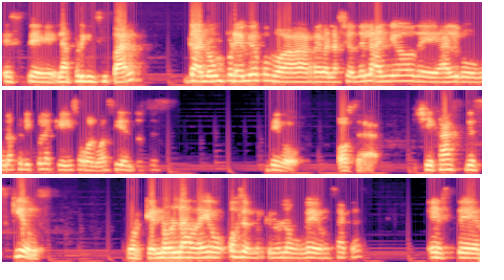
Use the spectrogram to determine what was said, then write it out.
este, la principal, ganó un premio como a revelación del año de algo, una película que hizo o algo así, entonces, digo, o sea, she has the skills, porque no la veo, o sea, porque no lo veo, ¿sacas? Este,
